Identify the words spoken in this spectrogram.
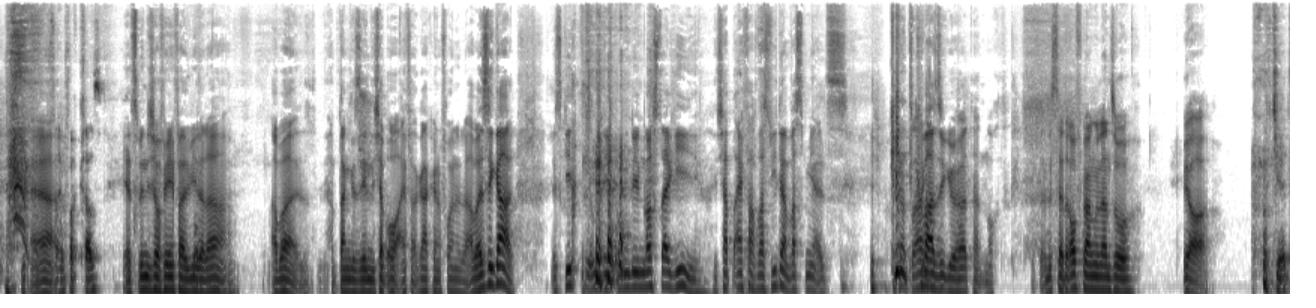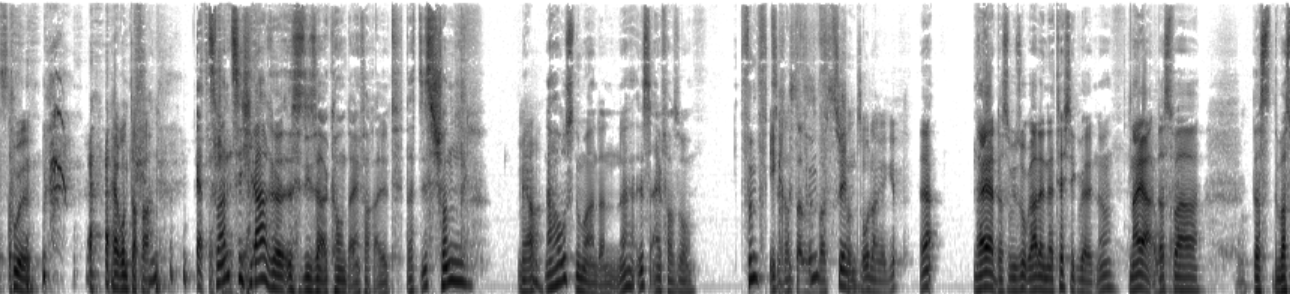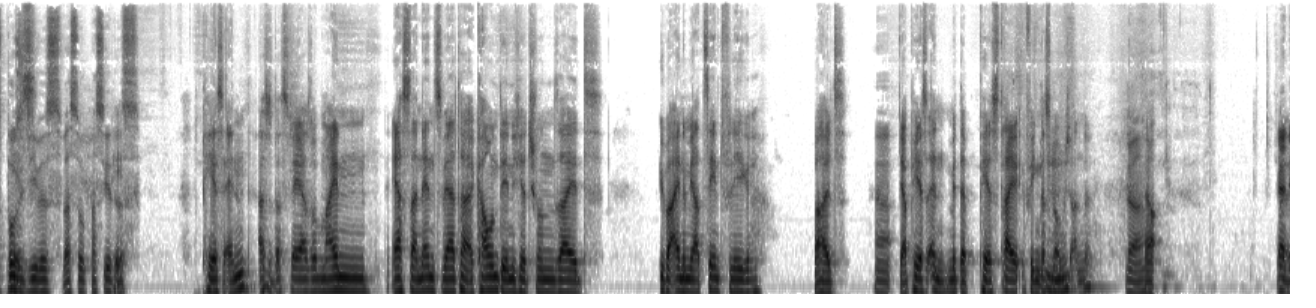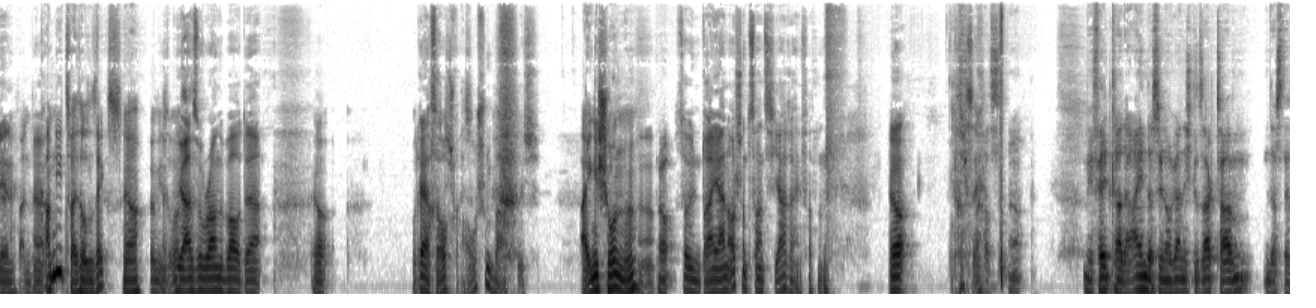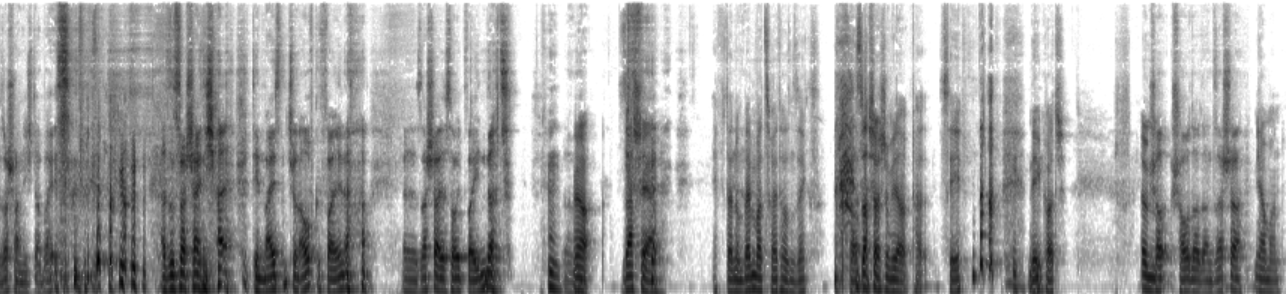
Das ist Ja, einfach krass. Jetzt bin ich auf jeden Fall wieder da. Aber habe dann gesehen, ich habe auch einfach gar keine Freunde da. Aber ist egal. Es geht um die, um die Nostalgie. Ich habe einfach was wieder, was mir als Kind quasi gehört hat noch. Dann ist er draufgegangen und dann so, ja, Und jetzt? cool. Herunterfahren. Ja, 20 Jahre ist dieser Account einfach alt. Das ist schon Ja. eine Hausnummer dann, ne? Ist einfach so. 15, Eh krass, dass es was 15. schon so lange gibt. Ja. Naja, das sowieso gerade in der Technikwelt, ne? Naja, Ja, das war das was Positives, was so passiert PS. ist. PSN, also das wäre ja so mein erster nennenswerter Account, den ich jetzt schon seit über einem Jahrzehnt pflege. War halt, Ja, ja, PSN. Mit der PS3 fing das, glaube Mhm. ich, an. Ne? ja. Ja. Ja, Äh, den, wann ja. kam die? 2006? Ja, irgendwie sowas. ja, so roundabout, ja. ja. Oder Der ist auch, auch schon beachtlich. Eigentlich schon, ne? Ja. Ja. So in drei Jahren auch schon 20 Jahre einfach. Ja. Krass, ey. Krass. Ja. Mir fällt gerade ein, dass wir noch gar nicht gesagt haben, dass der Sascha nicht dabei ist. also ist wahrscheinlich den meisten schon aufgefallen, aber äh, Sascha ist heute verhindert. Ja. Sascha. 11. November 2006. Sascha schon wieder C. nee, Quatsch. Ähm, Schau, Shoutout an Sascha. ja, Mann.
